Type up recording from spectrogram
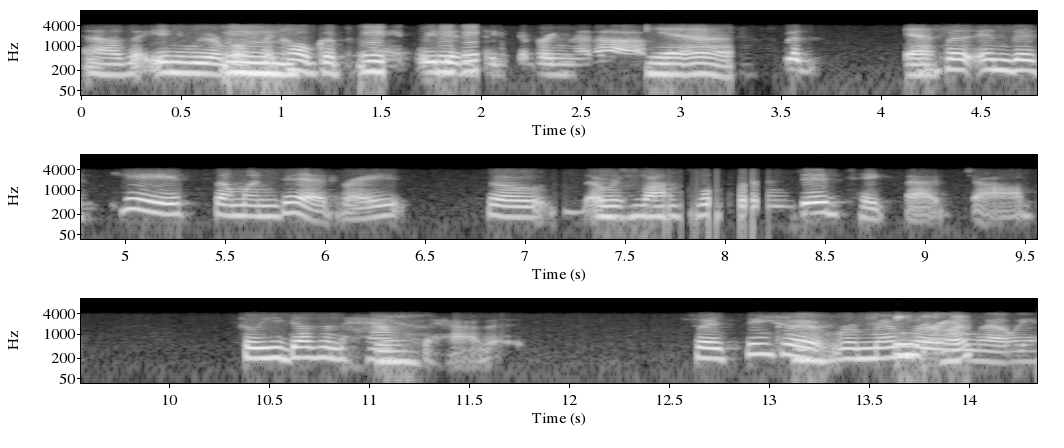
And I was like, and we were both mm like, oh, good point. We mm-hmm. didn't think to bring that up. Yeah. But yes. but in this case, someone did, right? So a mm-hmm. responsible person did take that job. So he doesn't have yeah. to have it. So I think uh, remembering that we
